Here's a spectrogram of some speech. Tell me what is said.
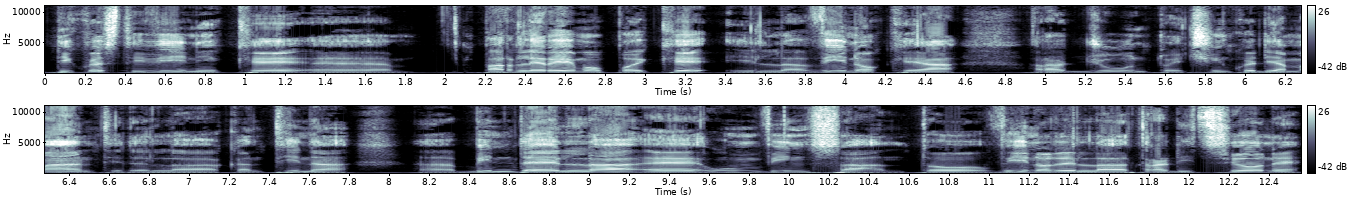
di questi vini che eh, parleremo poiché il vino che ha raggiunto i 5 diamanti della cantina eh, Bindella è un vin santo, vino della tradizione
